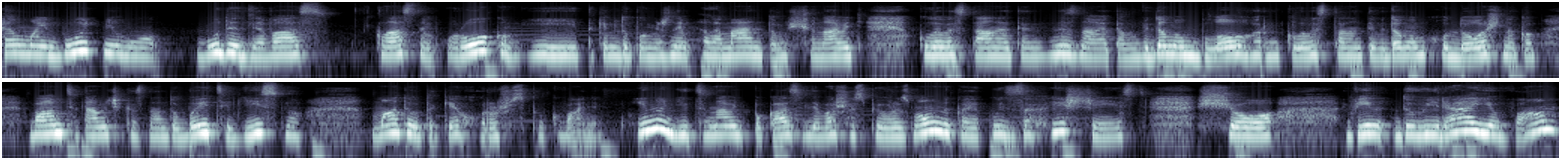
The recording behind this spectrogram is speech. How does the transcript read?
Це в майбутньому буде для вас класним уроком і таким допоміжним елементом, що навіть коли ви станете, не знаю, там відомим блогером, коли ви станете відомим художником, вам ця навичка знадобиться дійсно мати таке хороше спілкування. Іноді це навіть показує для вашого співрозмовника якусь захищеність, що він довіряє вам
